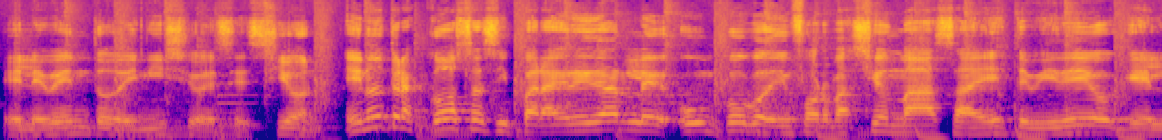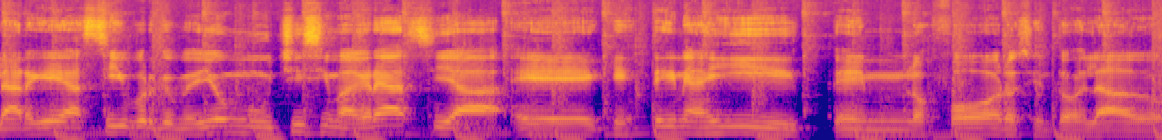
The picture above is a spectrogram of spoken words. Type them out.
el evento de inicio de sesión. En otras cosas y para agregarle un poco de información más a este video que largué así porque me dio muchísima gracia eh, que estén ahí en los foros y en todos lados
